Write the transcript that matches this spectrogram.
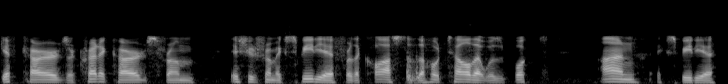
gift cards or credit cards from issued from Expedia for the cost of the hotel that was booked on Expedia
